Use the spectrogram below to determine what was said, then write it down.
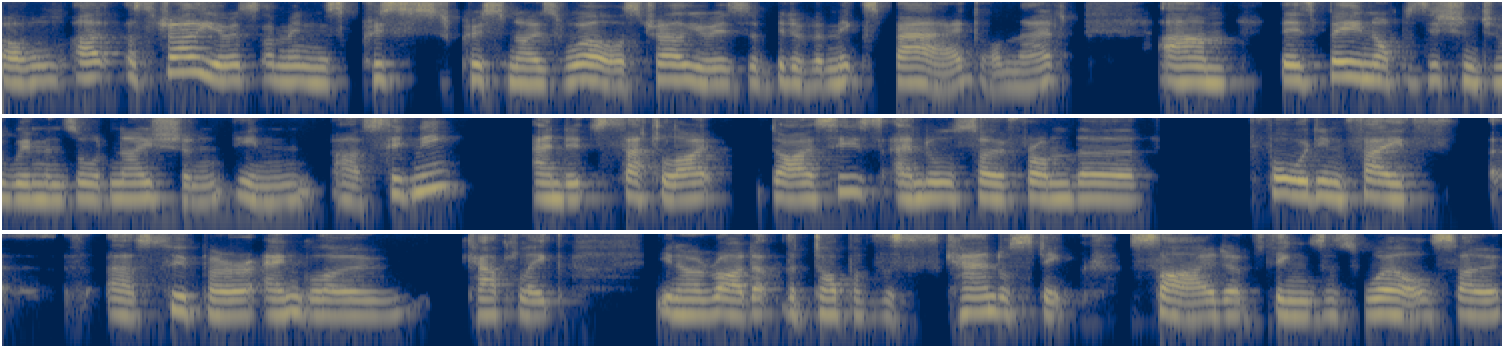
Oh, well, uh, Australia is, I mean, as Chris, Chris knows well, Australia is a bit of a mixed bag on that. Um, there's been opposition to women's ordination in uh, Sydney and its satellite diocese, and also from the Forward in Faith uh, uh super Anglo Catholic, you know, right up the top of the candlestick side of things as well. So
